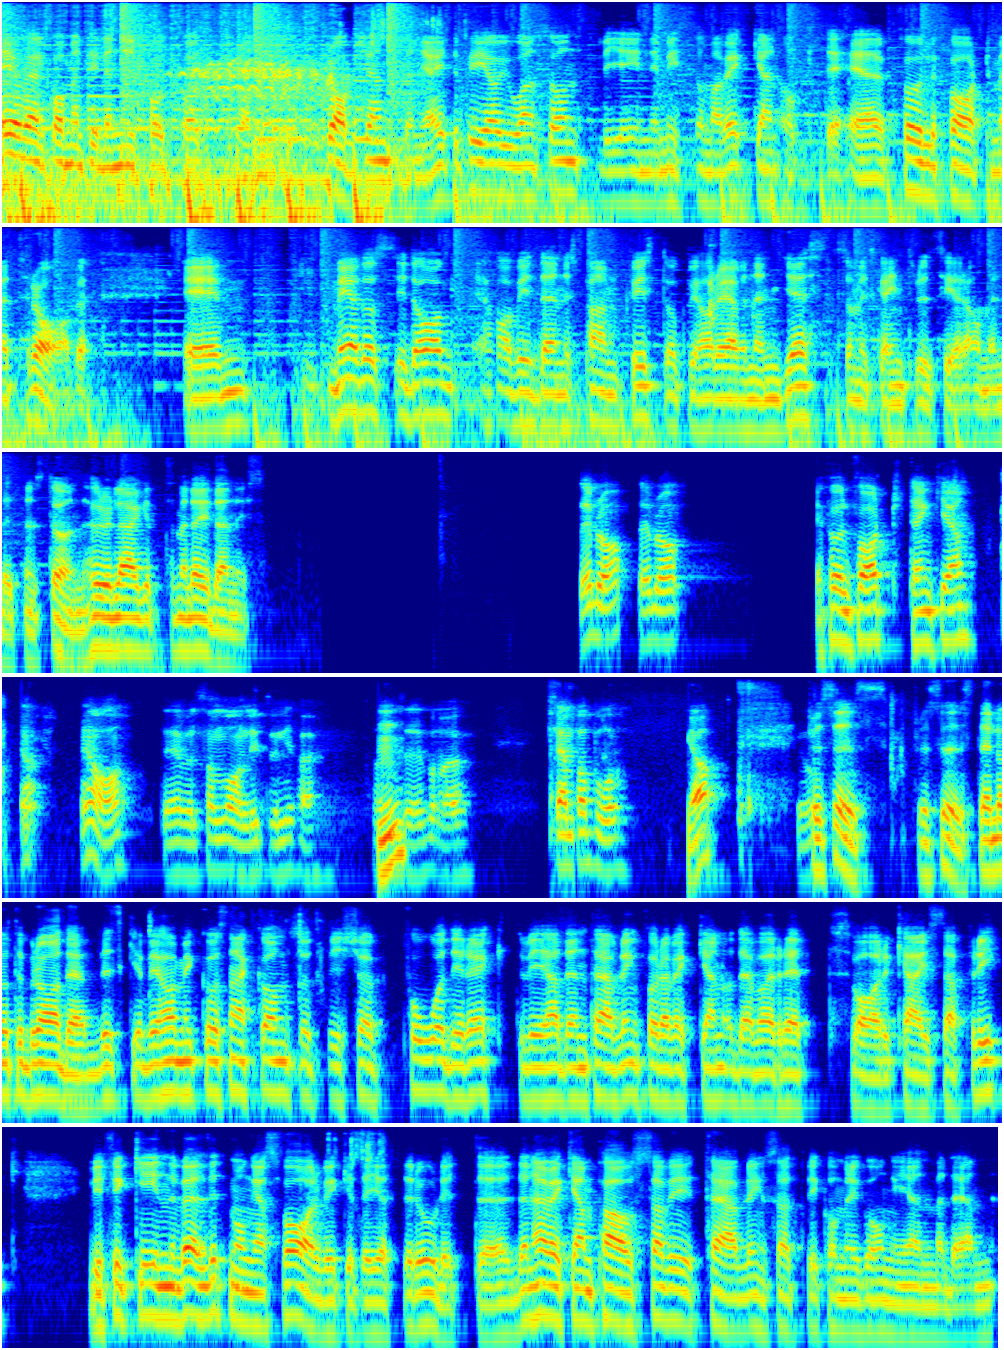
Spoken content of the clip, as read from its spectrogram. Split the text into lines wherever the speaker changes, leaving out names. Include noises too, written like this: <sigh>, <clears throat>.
Hej och välkommen till en ny podcast från Travtjänsten. Jag heter P.A. Johansson. Vi är inne i midsommarveckan och det är full fart med trav. Ehm, med oss idag har vi Dennis Palmqvist och vi har även en gäst som vi ska introducera om en liten stund. Hur är läget med dig Dennis?
Det är bra, det är bra.
I full fart, tänker jag?
Ja, ja det är väl som vanligt ungefär. Så mm. det är bara kämpa på.
Ja, precis. Precis, det låter bra det. Vi, ska, vi har mycket att snacka om så att vi kör på direkt. Vi hade en tävling förra veckan och det var rätt svar Kajsa Frick. Vi fick in väldigt många svar vilket är jätteroligt. Eh, den här veckan pausar vi tävling så att vi kommer igång igen med den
